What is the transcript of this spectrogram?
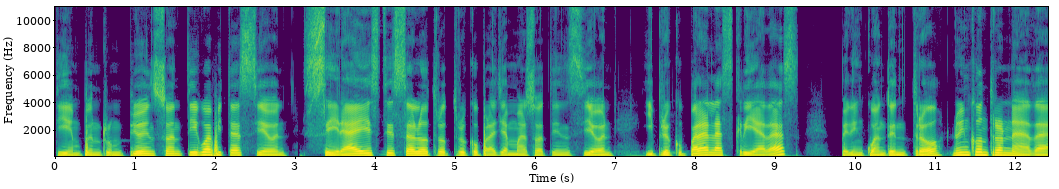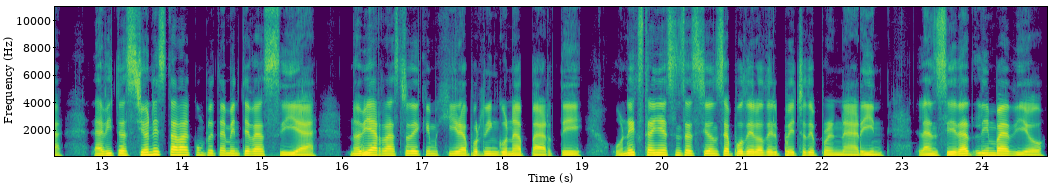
tiempo irrumpió en su antigua habitación. ¿Será este solo otro truco para llamar su atención y preocupar a las criadas? Pero en cuanto entró, no encontró nada. La habitación estaba completamente vacía. No había rastro de Kemjira por ninguna parte. Una extraña sensación se apoderó del pecho de Prenarin. La ansiedad le invadió,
